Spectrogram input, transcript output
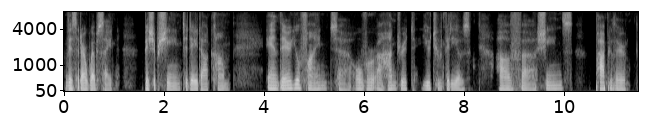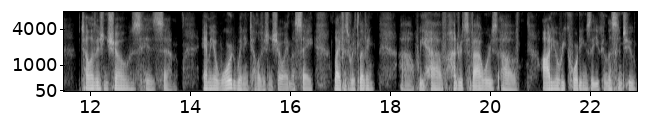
visit our website, bishopsheentoday.com, and there you'll find uh, over a hundred YouTube videos of uh, Sheen's popular television shows, his um, Emmy Award winning television show, I must say, Life is Worth Living. Uh, we have hundreds of hours of audio recordings that you can listen to,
